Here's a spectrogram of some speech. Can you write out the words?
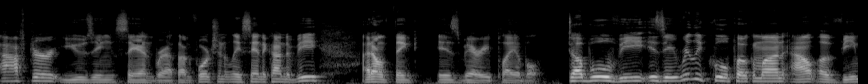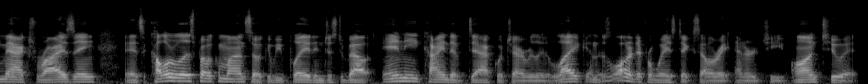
after using Sand Breath. Unfortunately, Sandaconda V, I don't think is very playable. Dubwool V is a really cool Pokemon out of VMAX Rising. It's a colorless Pokemon, so it can be played in just about any kind of deck, which I really like. And there's a lot of different ways to accelerate energy onto it.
